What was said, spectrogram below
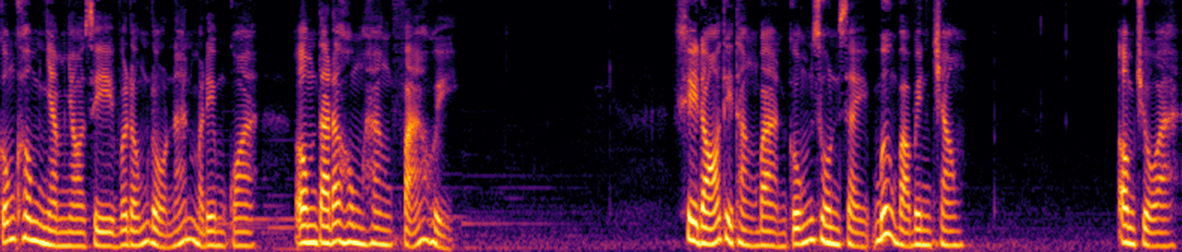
cũng không nhằm nhỏ gì với đống đổ nát mà đêm qua, ông ta đã hung hăng phá hủy. Khi đó thì thằng bạn cũng run rẩy bước vào bên trong. Ông chủ à,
